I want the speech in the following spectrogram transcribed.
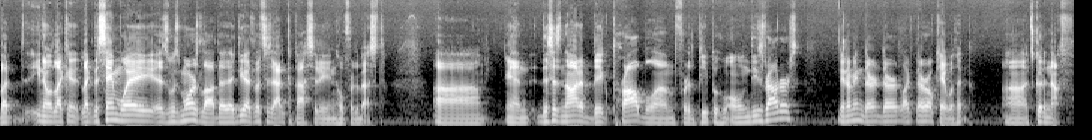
but you know, like like the same way as with Moore's law, the idea is let's just add capacity and hope for the best. Uh, and this is not a big problem for the people who own these routers. You know what I mean? They're they're like they're okay with it. Uh, it's good enough.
